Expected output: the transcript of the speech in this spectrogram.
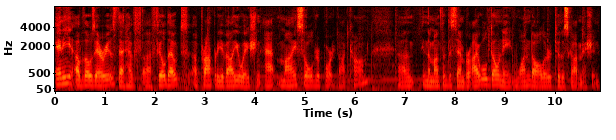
any of those areas that have uh, filled out a property evaluation at mysoldreport.com uh, in the month of December, I will donate one dollar to the Scott Mission.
